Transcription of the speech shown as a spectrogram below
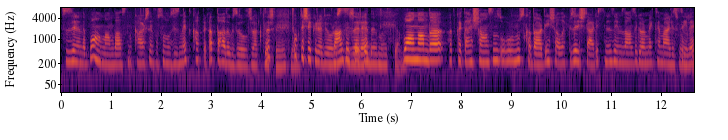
sizlerin de bu anlamda aslında karşı tarafa sunduğunuz hizmet kat be kat daha da güzel olacaktır. Kesinlikle. Çok teşekkür ediyoruz Ben sizlere. teşekkür ederim Özge Hanım. Bu anlamda hakikaten şansınız, uğrunuz kadar da inşallah güzel işlerde isminizi imzanızı görmek temellisiyle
